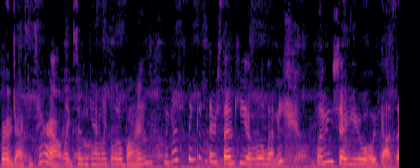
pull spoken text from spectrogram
grow Jackson's hair out like so he can have like a little bun like I just think they're so cute well let me let me show you what we've got so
